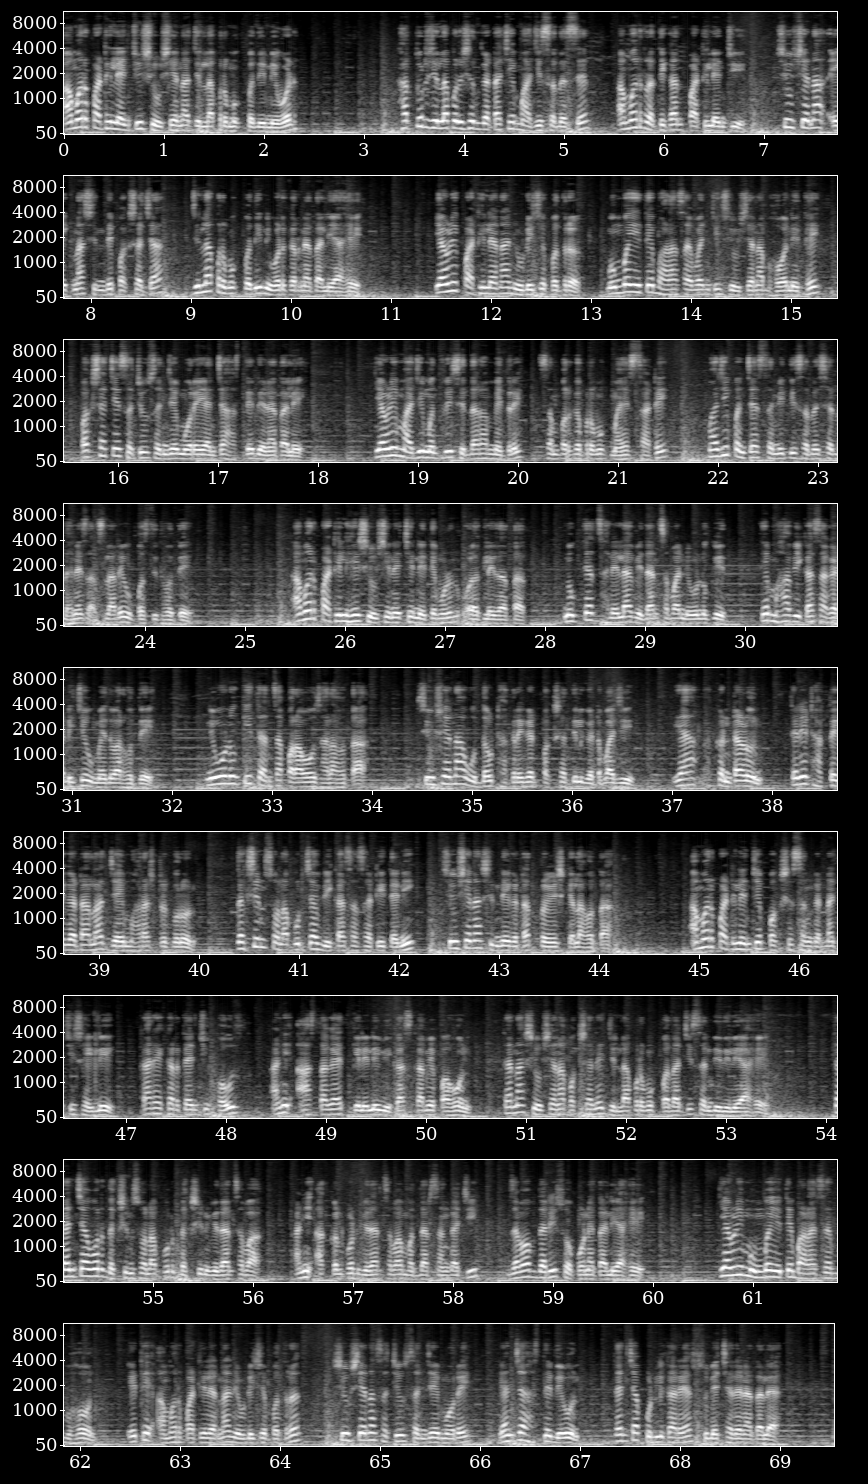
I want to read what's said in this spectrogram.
अमर पाटील यांची शिवसेना जिल्हा प्रमुखपदी निवड. हातूर जिल्हा परिषद गटाचे माजी सदस्य अमर रतिकांत पाटील यांची शिवसेना एकनाथ शिंदे पक्षाच्या जिल्हा प्रमुखपदी निवड करण्यात आली आहे. यावेळी पाटील यांना निवडीचे पत्र मुंबई येथे बाळासाहेबांची शिवसेना भवन येथे पक्षाचे सचिव संजय मोरे यांच्या हस्ते देण्यात आले. यावेळी माजी मंत्री सिद्धाराम मेत्रे संपर्क प्रमुख महेश साठे माजी पंचायत समिती सदस्य धनेश असलारे उपस्थित होते. अमर पाटील हे शिवसेनेचे नेते म्हणून ओळखले जातात. नुकत्याच झालेल्या विधानसभा निवडणुकीत ते महाविकास आघाडीचे उमेदवार होते. निवडणुकीत त्यांचा पराभव झाला होता. शिवसेना उद्धव ठाकरे गट पक्षातील गटबाजी या कंटाळून त्यांनी ठाकरे गटाला जय महाराष्ट्र करून दक्षिण सोलापूरच्या विकासासाठी त्यांनी शिवसेना शिंदे गटात प्रवेश केला होता. अमर पाटील यांचे पक्ष संघटनाची शैली कार्यकर्त्यांची फौज आणि आस्थागायत केलेली विकास कामे पाहून त्यांना शिवसेना पक्षाने जिल्हा प्रमुख पदाची संधी दिली आहे. त्यांच्यावर दक्षिण सोलापूर दक्षिण विधानसभा आणि अक्कलकोट विधानसभा मतदारसंघाची जबाबदारी सोपवण्यात आली आहे. यावेळी मुंबई येथे बाळासाहेब भवन येथे अमर पाटील यांना निवडीचे पत्र शिवसेना सचिव संजय मोरे यांच्या हस्ते देऊन त्यांच्या पुढील कार्यास शुभेच्छा देण्यात आल्या.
